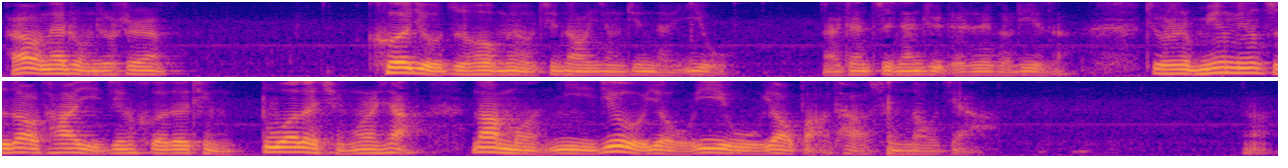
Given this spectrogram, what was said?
还有那种就是喝酒之后没有尽到应尽的义务。啊，咱之前举的这个例子，就是明明知道他已经喝的挺多的情况下，那么你就有义务要把他送到家。啊，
